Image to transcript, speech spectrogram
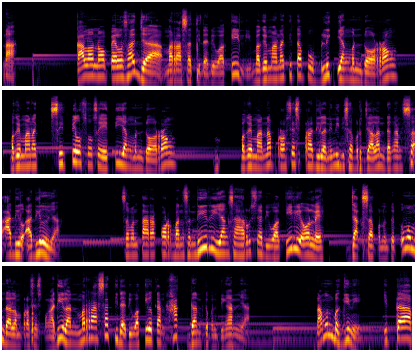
Nah, kalau Nopel saja merasa tidak diwakili, bagaimana kita publik yang mendorong, bagaimana civil society yang mendorong bagaimana proses peradilan ini bisa berjalan dengan seadil-adilnya. Sementara korban sendiri yang seharusnya diwakili oleh jaksa penuntut umum dalam proses pengadilan merasa tidak diwakilkan hak dan kepentingannya. Namun begini, kita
